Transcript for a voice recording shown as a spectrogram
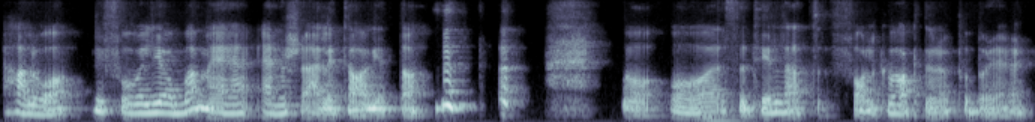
hallå, vi får väl jobba med en själ i taget då. och, och se till att folk vaknar upp och börjar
